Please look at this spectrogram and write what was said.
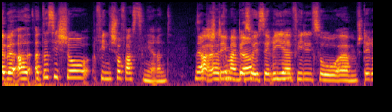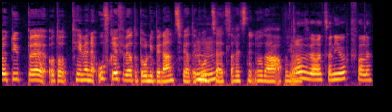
Eben, äh, das ist schon, finde ich schon faszinierend. Ja, Äh, stimmt, ich meine, wie ja. so in Serien viel so ähm, Stereotypen oder Themen aufgegriffen werden, ohne benannt zu werden, grundsätzlich. Jetzt nicht nur da, aber Ja, ja. das wäre mir jetzt auch nie aufgefallen.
